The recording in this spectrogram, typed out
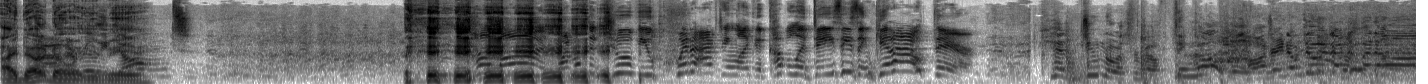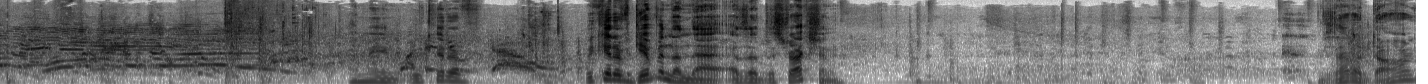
I don't uh, know I what really you mean. don't. Come on, why don't the two of you quit acting like a couple of daisies and get out there? Can't do North Rebel. Whoa, Andre, don't do it, don't do it. I mean, we could have we could have given them that as a distraction. Is that a dog?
